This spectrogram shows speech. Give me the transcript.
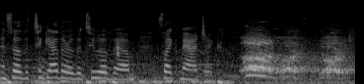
And so the, together, the two of them, it's like magic. Law enforcement,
